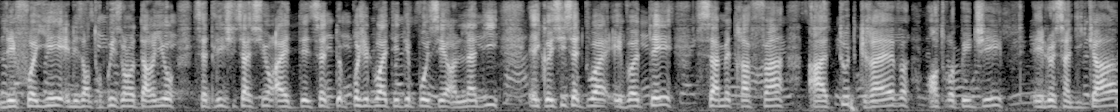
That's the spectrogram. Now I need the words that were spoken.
les foyers et les entreprises de l'Ontario. Cette législation a été, cette projet de loi a été déposé en lundi et que si cette loi est votée, ça mettra fin à toute grève entre OPG et le syndicat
